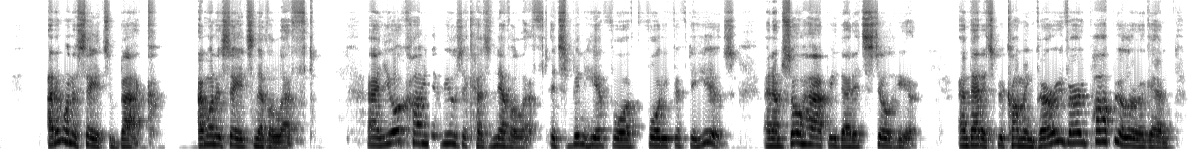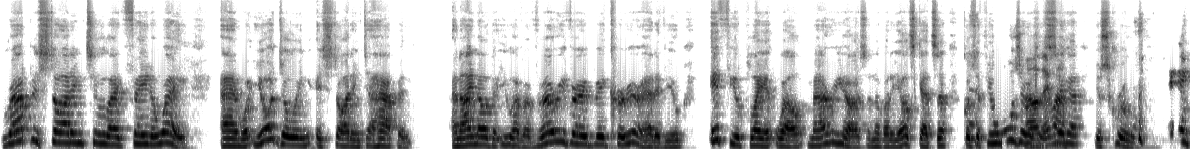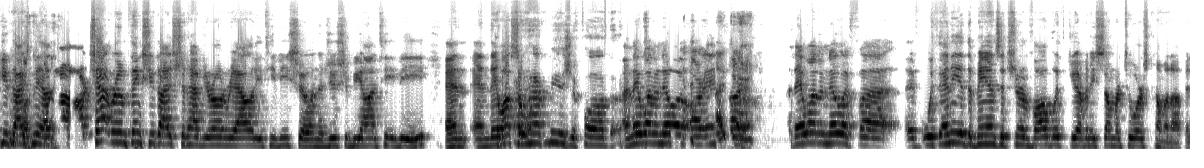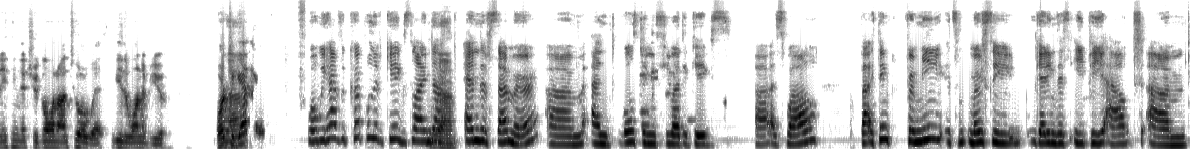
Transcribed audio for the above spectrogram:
I don't want to say it's back. I want to say it's never left. And your kind of music has never left. It's been here for 40, 50 years. And I'm so happy that it's still here and that it's becoming very, very popular again. Rap is starting to like fade away. And what you're doing is starting to happen. And I know that you have a very, very big career ahead of you. If you play it well, marry her so nobody else gets her. Because if you lose her Oh, as a singer, you're screwed. I think you guys need. Uh, our chat room thinks you guys should have your own reality TV show, and that you should be on TV. And and they also and have me as your father. and they want to know our, Okay. our they want to know if uh, if with any of the bands that you're involved with, do you have any summer tours coming up? Anything that you're going on tour with, either one of you, or Uh, together? Well, we have a couple of gigs lined Yeah. up end of summer, um, and we'll do a few other gigs uh, as well. But I think for me, it's mostly getting this EP out um,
